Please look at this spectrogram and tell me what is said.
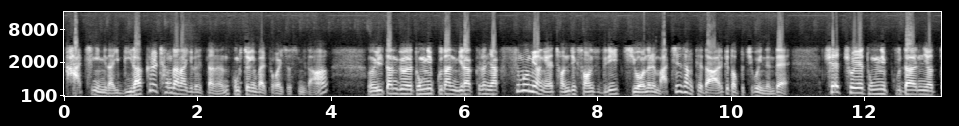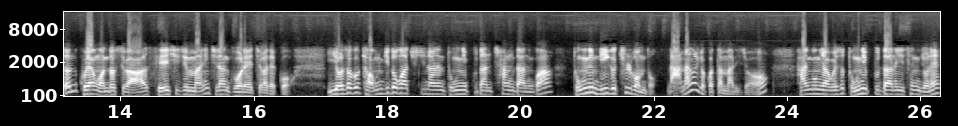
가칭입니다. 이 미라클을 창단하기로 했다는 공식적인 발표가 있었습니다. 어, 일단 그 독립구단 미라클은 약 20명의 전직 선수들이 지원을 마친 상태다. 이렇게 덧붙이고 있는데 최초의 독립구단이었던 고양 원더스가 3시즌 만인 지난 9월에 해체가 됐고 이어서 그 경기도가 추진하는 독립구단 창단과 독립리그 출범도 난항을 겪었단 말이죠. 한국 야구에서 독립구단의 생존에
